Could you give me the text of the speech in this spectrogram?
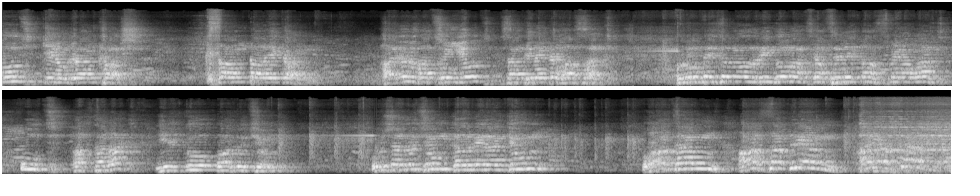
Հիսուն կիլոգրամ քաշ, 20 տարեկան, 167 սանտիմետր հասակ, պրոֆեսիոնալ ռինգում անցկացրել է 10 մենամարտ, 8 հաղթանակ, 2 վարդություն։ Ուշադրություն կարմիր անկյուն, Վարդան Արսադրյան, Հայաստան!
